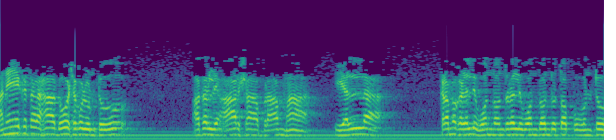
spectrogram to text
ಅನೇಕ ತರಹ ದೋಷಗಳುಂಟು. ಅದರಲ್ಲಿ ಆರ್ಷ, ಬ್ರಾಹ್ಮ, ಈ ಎಲ್ಲ ಕ್ರಮಗಳಲ್ಲಿ ಒಂದೊಂದರಲ್ಲಿ ಒಂದೊಂದು ತಪ್ಪು ಉಂಟು.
